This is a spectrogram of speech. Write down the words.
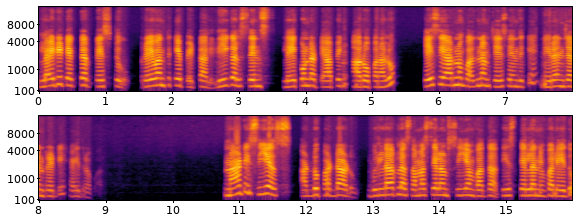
Lie detector test రేవంత్కే పెట్టాలి. లీగల్ సెన్స్ లేకుండా ట్యాపింగ్ ఆరోపణలు కేసీఆర్ను బదనం చేసేందుకే నిరంజన్ రెడ్డి హైదరాబాద్. నాటి సీఎస్ అడ్డుపడ్డాడు. బిల్డర్ల సమస్యలను సీఎం వద్ద తీసుకెళ్ళనివ్వలేదు.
